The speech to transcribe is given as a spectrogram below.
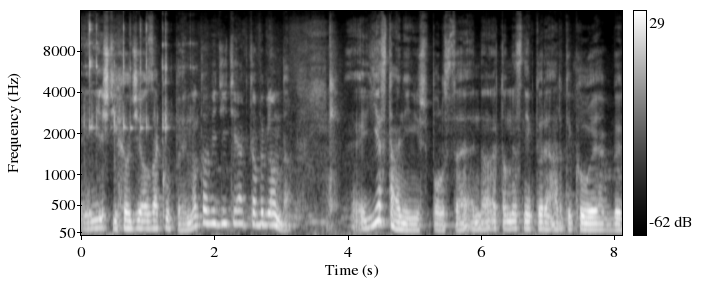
e, jeśli chodzi o zakupy. No to widzicie, jak to wygląda. E, Jest taniej niż w Polsce, natomiast niektóre artykuły, jakby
